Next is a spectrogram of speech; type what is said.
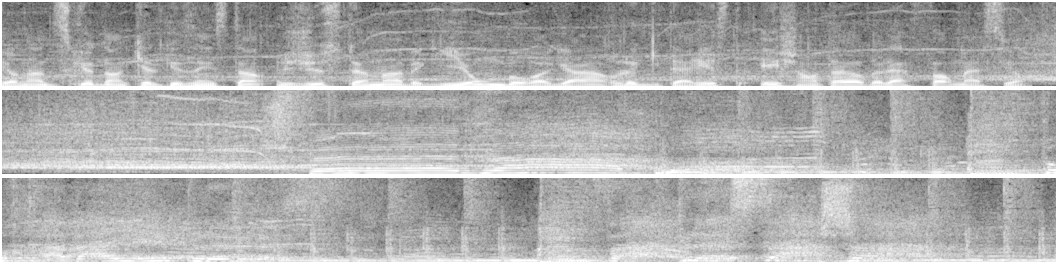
Et on en discute dans quelques instants, justement avec Guillaume Beauregard, le guitariste et chanteur de la formation. Fais de la peau pour travailler plus, faire plus d'argent.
